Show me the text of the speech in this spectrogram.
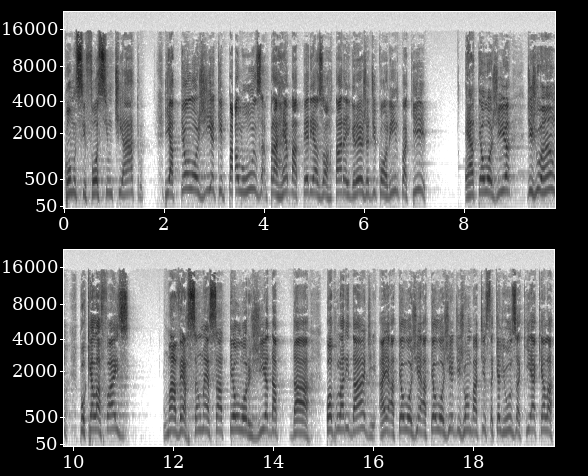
como se fosse um teatro. E a teologia que Paulo usa para rebater e exortar a igreja de Corinto aqui é a teologia de João, porque ela faz uma versão a essa teologia da, da popularidade. A, a, teologia, a teologia de João Batista que ele usa aqui é aquela:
